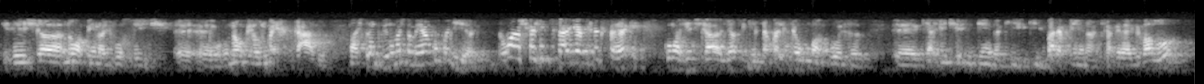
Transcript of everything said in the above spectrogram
que deixa não apenas vocês, é, é, não apenas o mercado mais tranquilo, mas também a companhia. Então acho que a gente segue a vida que segue, como a gente já, já seguiu. Se aparecer alguma coisa é, que a gente entenda que, que vale a pena, que agregue valor,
